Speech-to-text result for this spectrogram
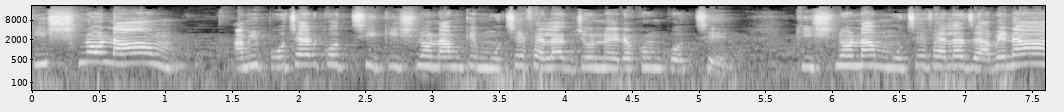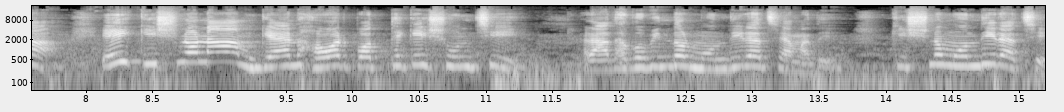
কৃষ্ণ নাম আমি প্রচার করছি, কৃষ্ণ নামকে মুছে ফেলার জন্য এরকম করছে। কৃষ্ণ নাম মুছে ফেলা যাবে না। এই কৃষ্ণ নাম জ্ঞান হওয়ার পর থেকেই শুনছি। রাধা গোবিন্দর মন্দির আছে আমাদের। কৃষ্ণ মন্দির আছে,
